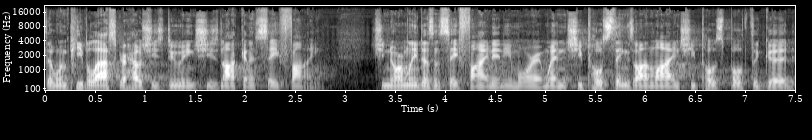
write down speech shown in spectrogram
that when people ask her how she's doing, she's not going to say fine. She normally doesn't say fine anymore. And when she posts things online, she posts both the good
